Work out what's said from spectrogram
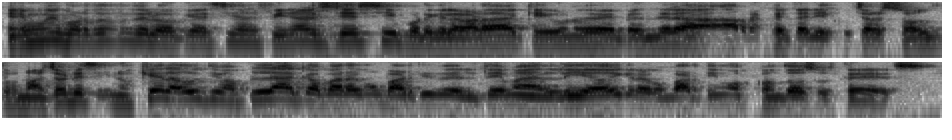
Es muy importante lo que decías al final, Jesse, porque la verdad que uno debe aprender a, respetar y escuchar a sus adultos mayores. Y nos queda la última placa para compartir del tema del día de hoy, que la compartimos con todos ustedes.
